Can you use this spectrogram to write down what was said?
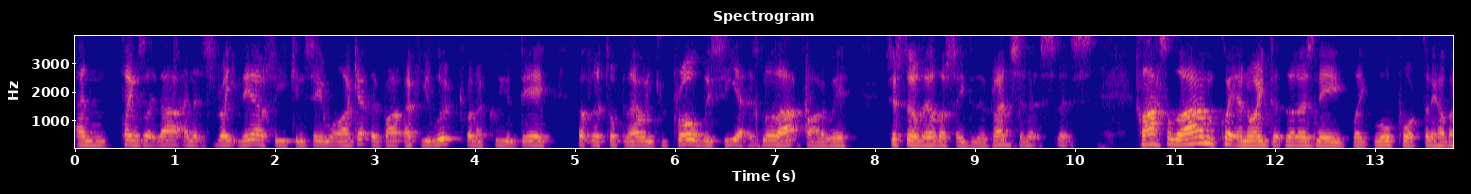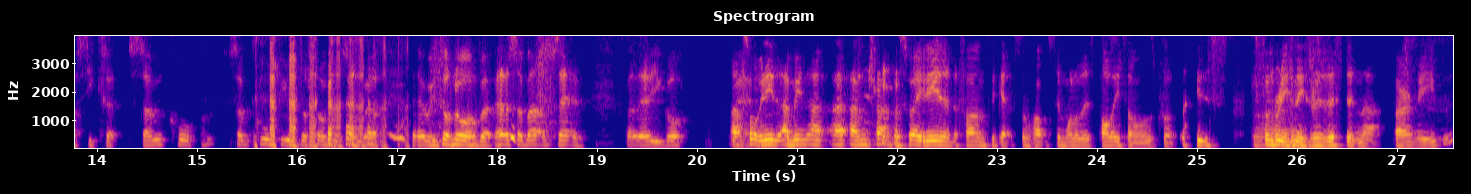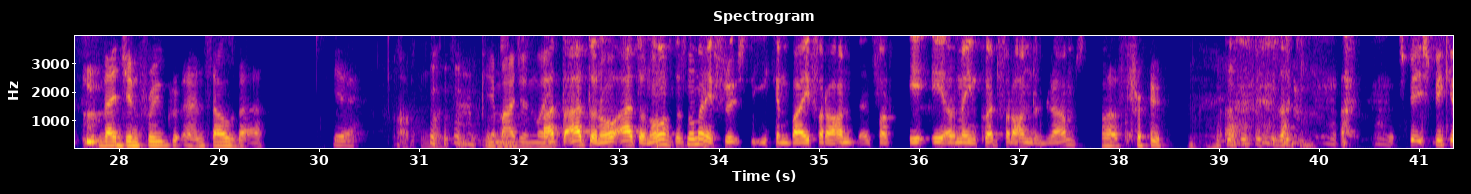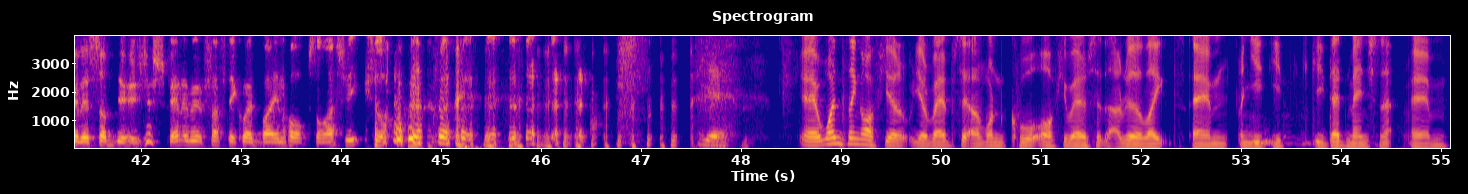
and things like that. And it's right there, so you can say, well, I get the bar. If you look on a clear day at the top of the hill, you could probably see it. It's not that far away. It's just on the other side of the bridge, and it's it's class. Although I'm quite annoyed that there isn't like low Lowport and they have a secret Simcoe Simcoe field or something somewhere that we don't know about. That's a bit upsetting. But there you go. That's what we need. I mean, I, I, I'm trying to persuade Ian at the farm to get some hops in one of his polytunnels, but he's for some Oh. reason he's resisting that. Apparently, veg and fruit um, sells better. Yeah. Oh. Can you imagine I, like I don't know. I don't know. There's no many fruits that you can buy for a hundred for eight, eight or nine quid for a hundred grams. Well, that's true. That's, spe- speaking as somebody who's just spent about fifty quid buying hops the last week, so Yeah. Uh, one thing off your, your website, or one quote off your website that I really liked, um, and you, you you did mention it um,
